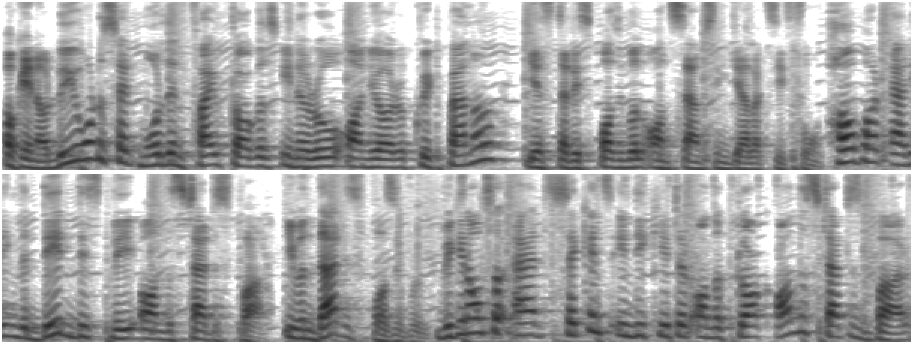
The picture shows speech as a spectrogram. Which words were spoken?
Okay, now do you want to set more than 5 toggles in a row on your quick panel? Yes, that is possible on Samsung Galaxy phone. How about adding the date display on the status bar? Even that is possible. We can also add seconds indicator on the clock on the status bar.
